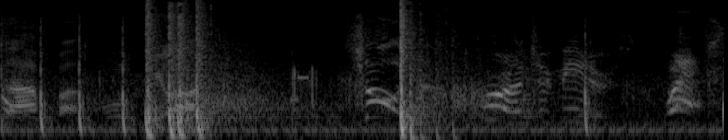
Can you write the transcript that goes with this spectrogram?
Západ, půl kilometr. Soldier, 400 meters. West.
